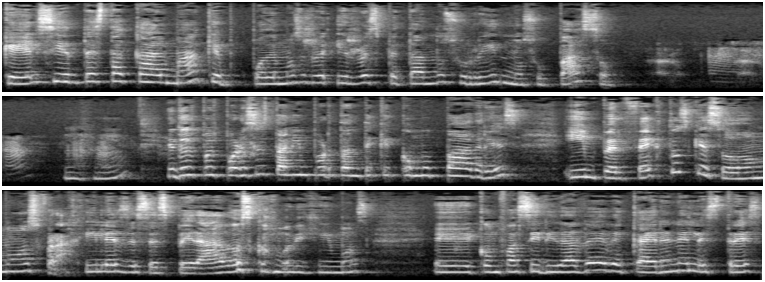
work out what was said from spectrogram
que él sienta esta calma, que podemos re- ir respetando su ritmo, su paso. Ujú. Entonces, pues por eso es tan importante que como padres, imperfectos que somos, frágiles, desesperados, como dijimos, eh, con facilidad de, de caer en el estrés,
